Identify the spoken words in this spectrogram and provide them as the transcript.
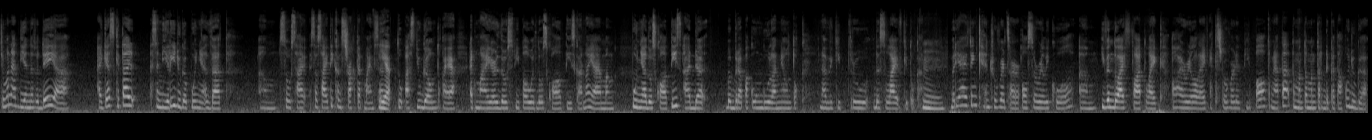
Cuman at the end of the day ya, I guess kita sendiri juga punya that um, society, society constructed mindset Iya. to us juga untuk kayak admire those people with those qualities karena ya emang punya those qualities ada beberapa keunggulannya untuk navigate through this life gitu kan. Hmm. But yeah, I think introverts are also really cool. Um, even though I thought like, oh I really like extroverted people, ternyata teman-teman terdekat aku juga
